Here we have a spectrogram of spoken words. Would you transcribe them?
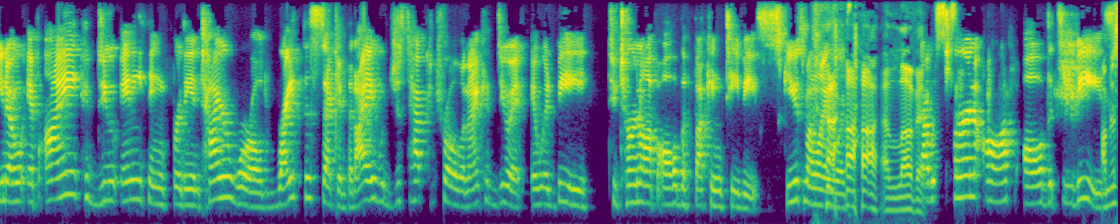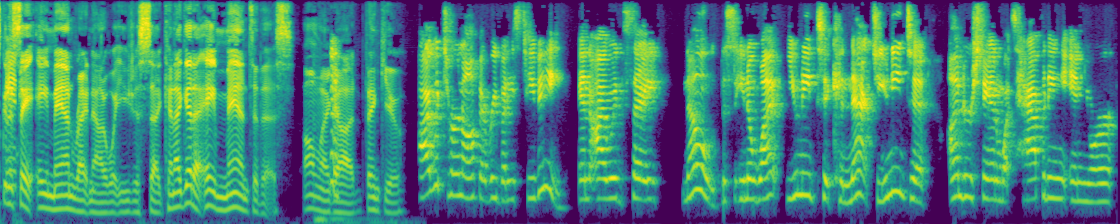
you know, if I could do anything for the entire world right this second that I would just have control and I could do it, it would be to turn off all the fucking TVs. Excuse my language. I love it. I would turn off all the TVs. I'm just going to say amen right now to what you just said. Can I get an amen to this? Oh my God. Thank you. I would turn off everybody's TV and I would say, no, this, you know what? You need to connect. You need to understand what's happening in your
